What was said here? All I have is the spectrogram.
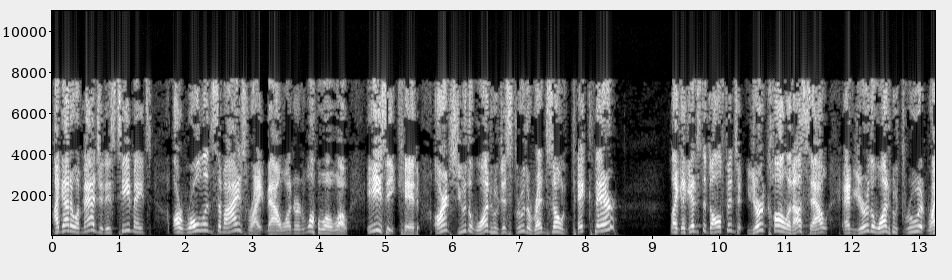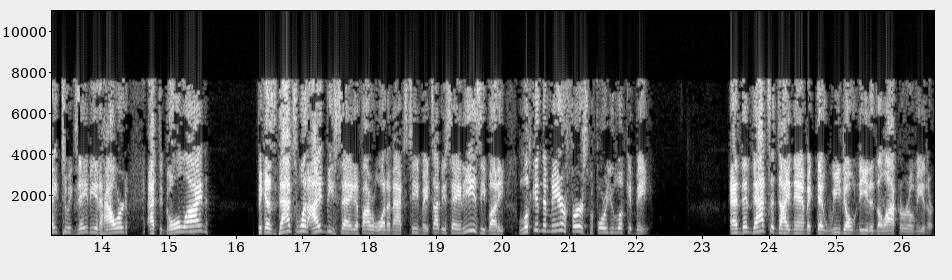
I got to imagine his teammates are rolling some eyes right now wondering, whoa, whoa, whoa. Easy, kid. Aren't you the one who just threw the red zone pick there? Like against the Dolphins, you're calling us out and you're the one who threw it right to Xavier Howard at the goal line? Because that's what I'd be saying if I were one of Mac's teammates. I'd be saying, easy, buddy. Look in the mirror first before you look at me. And then that's a dynamic that we don't need in the locker room either.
